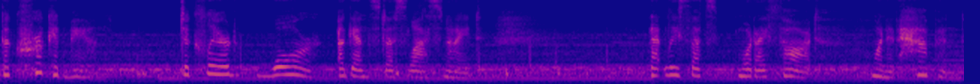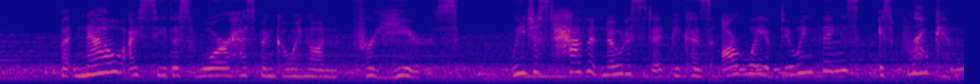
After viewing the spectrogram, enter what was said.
The Crooked Man declared war against us last night. At least that's what I thought when it happened. But now I see this war has been going on for years. We just haven't noticed it because our way of doing things is broken.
